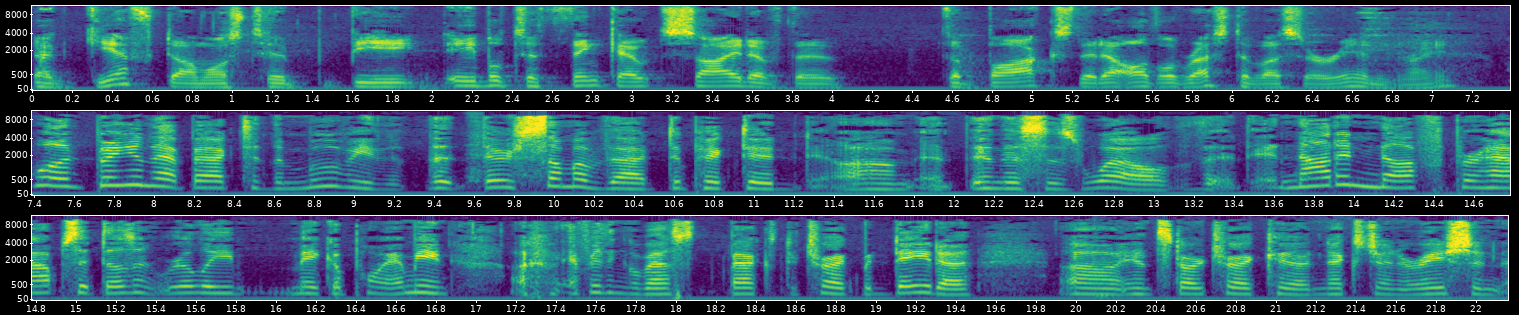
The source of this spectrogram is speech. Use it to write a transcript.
a gift almost to be able to think outside of the the box that all the rest of us are in right Well, and bringing that back to the movie, that, there's some of that depicted um, in, this as well. Not enough, perhaps. It doesn't really make a point. I mean, uh, everything goes back to Trek, but Data uh, in Star Trek: uh, Next Generation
